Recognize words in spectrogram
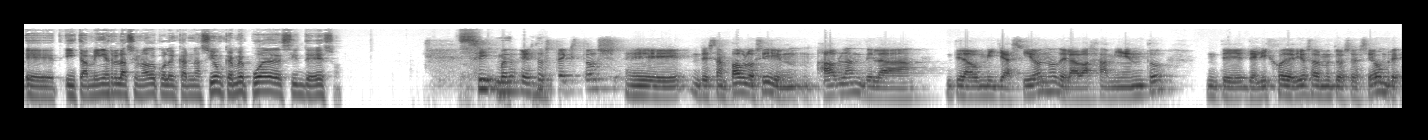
eh, y también es relacionado con la encarnación. ¿Qué me puede decir de eso? Sí, bueno, estos textos eh, de San Pablo sí hablan de la, de la humillación, ¿no? del abajamiento del Hijo de Dios al momento de ser ese hombre.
